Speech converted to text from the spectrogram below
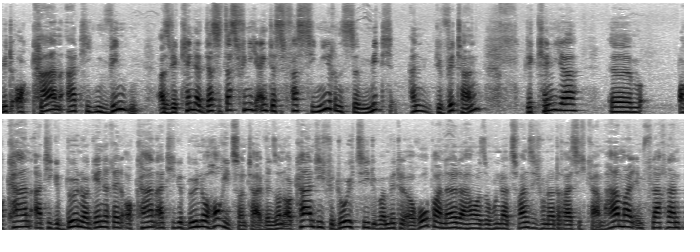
mit orkanartigen Winden. Also wir kennen ja, das, das finde ich eigentlich das Faszinierendste mit an Gewittern. Wir kennen ja ähm, orkanartige Böen oder generell orkanartige Böen horizontal. Wenn so ein Orkan tief durchzieht über Mitteleuropa, ne, da haben wir so 120, 130 km/h mal im Flachland.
